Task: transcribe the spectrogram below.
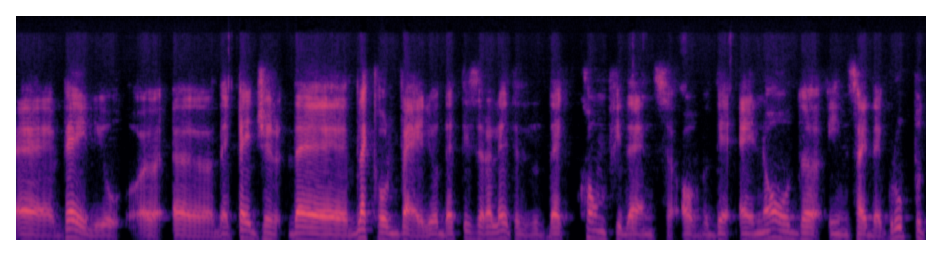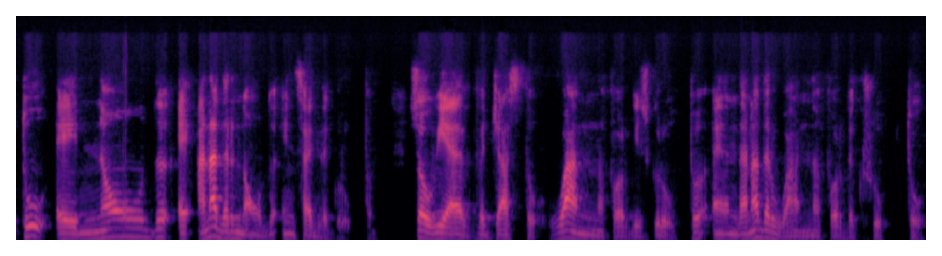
uh, value, uh, uh, the page, the black hole value that is related to the confidence of the a node inside the group to a node, a, another node inside the group. So we have just one for this group and another one for the group two.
